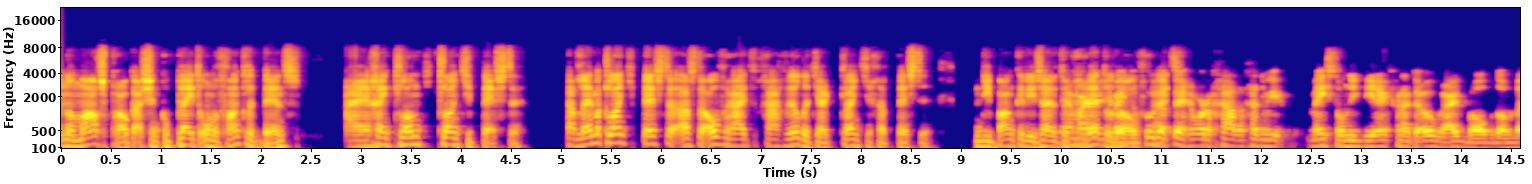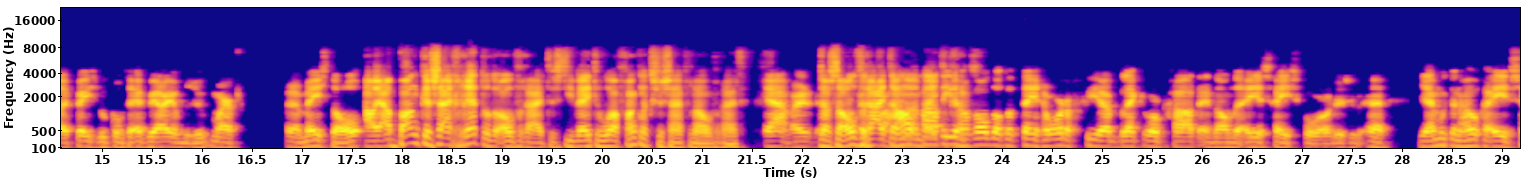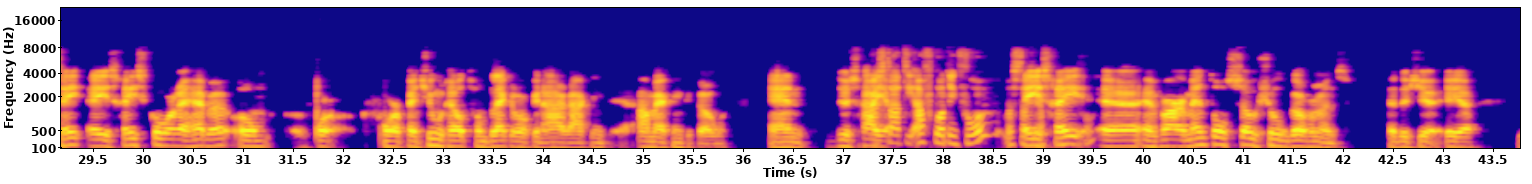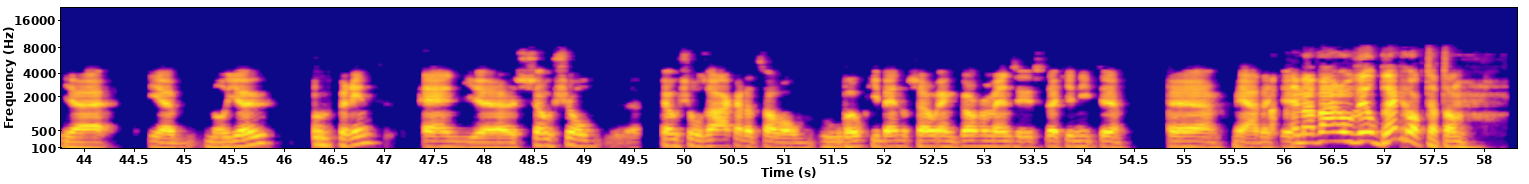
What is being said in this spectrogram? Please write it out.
Normaal gesproken, als je een compleet onafhankelijk bent, ga je geen klant, klantje pesten. Je gaat alleen maar klantje pesten als de overheid graag wil dat jij klantje gaat pesten die banken die zijn natuurlijk ja, gered door de overheid. hoe dat tegenwoordig gaat. Dat gaat nu meestal niet direct vanuit de overheid. Behalve dan bij Facebook komt de FBI op bezoek. Maar uh, meestal... Nou ja, banken zijn gered door de overheid. Dus die weten hoe afhankelijk ze zijn van de overheid. Ja, maar dat is de overheid dan een gaat in ieder geval dat het tegenwoordig via BlackRock gaat en dan de ESG-score. Dus uh, jij moet een hoge ESG-score e hebben om voor, voor pensioengeld van BlackRock in aanraking, aanmerking te komen. En dus ga Waar staat die afkorting voor? staat ESG, uh, Environmental Social Government. Uh, dus je, je, je, je milieu footprint en je social, uh, social zaken, dat zal wel hoe woke je bent of zo. En government is dat je niet... Uh, ja, dat je... En maar waarom wil BlackRock dat dan?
